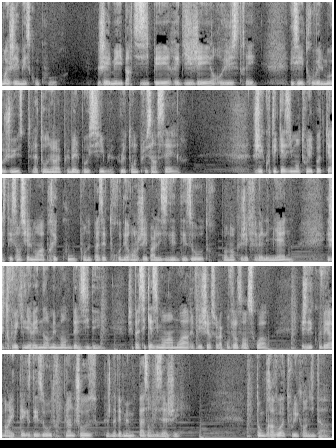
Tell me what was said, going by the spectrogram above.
Moi j'ai aimé ce concours. J'ai aimé y participer, rédiger, enregistrer, essayer de trouver le mot juste, la tournure la plus belle possible, le ton le plus sincère. J'ai écouté quasiment tous les podcasts essentiellement après coup pour ne pas être trop dérangé par les idées des autres pendant que j'écrivais les miennes, et j'ai trouvé qu'il y avait énormément de belles idées. J'ai passé quasiment un mois à réfléchir sur la confiance en soi, et j'ai découvert dans les textes des autres plein de choses que je n'avais même pas envisagées. Donc bravo à tous les candidats.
